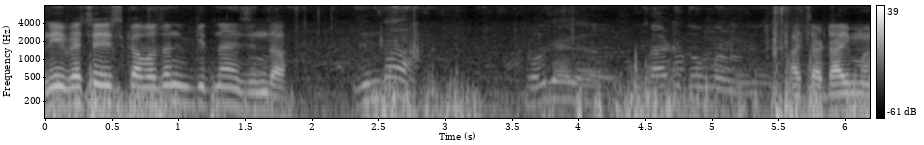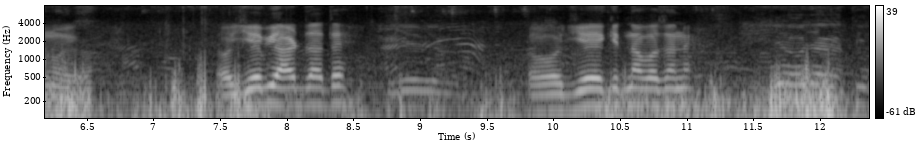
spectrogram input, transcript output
नहीं वैसे इसका वज़न कितना है ज़िंदा? ज़िंदा? हो जाएगा साढ़े दो मन हो अच्छा ढाई मन होएगा। और ये भी आठ दांत है? ये भी। तो ये कितना वज़न है? ये हो जाएगा तीन।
